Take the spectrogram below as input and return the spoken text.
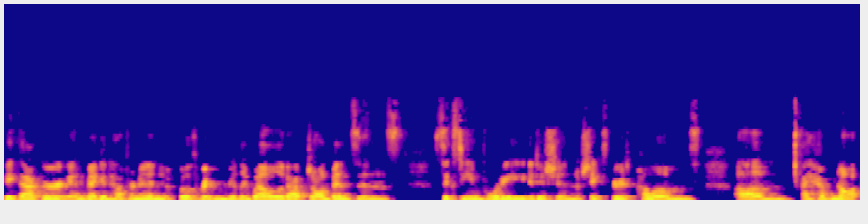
Faith Acker and Megan Heffernan have both written really well about John Benson's 1640 edition of Shakespeare's poems. Um, I have not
